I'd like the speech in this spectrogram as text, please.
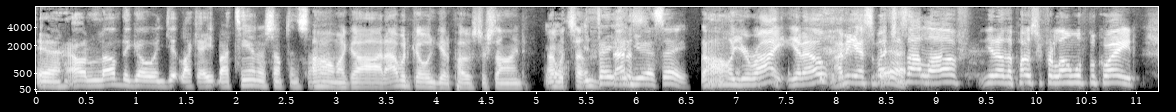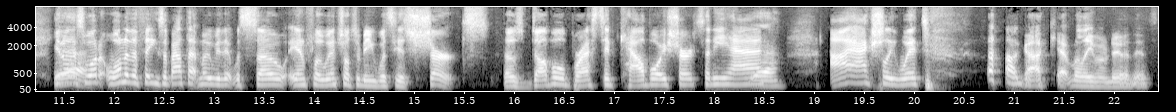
Yeah, I would love to go and get like an eight by ten or something. signed. Oh my God. I would go and get a poster signed. I would so Invasion is- USA. Oh, you're right. You know, I mean, as much Yeah. as I love, you know, the poster for Lone Wolf McQuade, you know, that's Yeah. one of the things about that movie that was so influential to me was his shirts, those double breasted cowboy shirts that he had. Yeah. I actually went. oh God, I can't believe I'm doing this.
